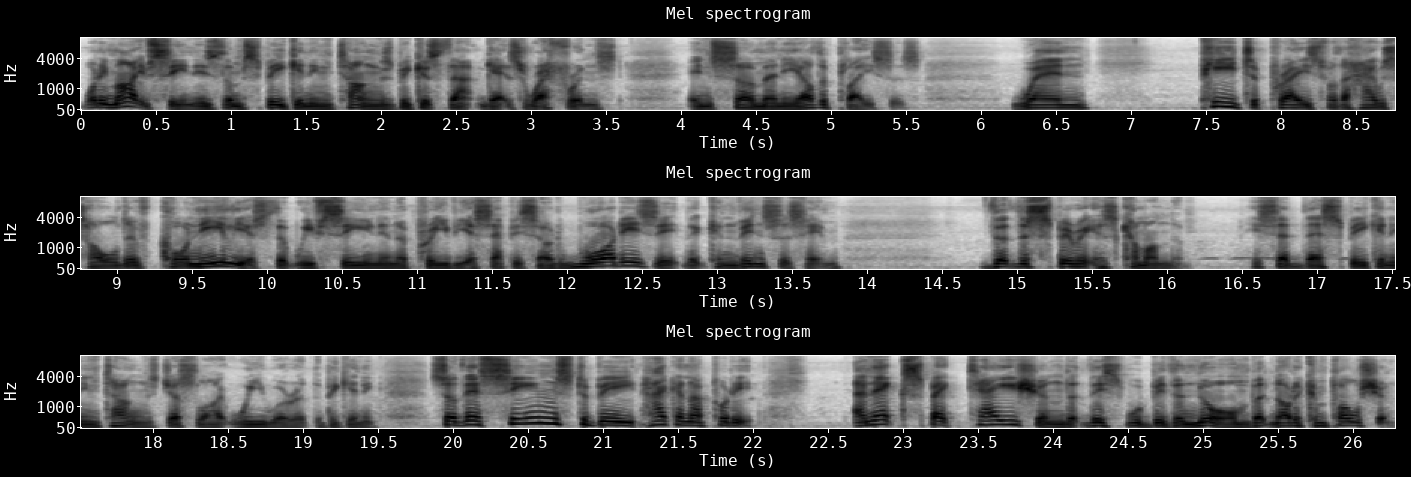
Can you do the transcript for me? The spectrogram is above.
What he might have seen is them speaking in tongues because that gets referenced in so many other places. When Peter prays for the household of Cornelius that we've seen in a previous episode. What is it that convinces him that the Spirit has come on them? He said they're speaking in tongues, just like we were at the beginning. So there seems to be, how can I put it, an expectation that this would be the norm, but not a compulsion.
